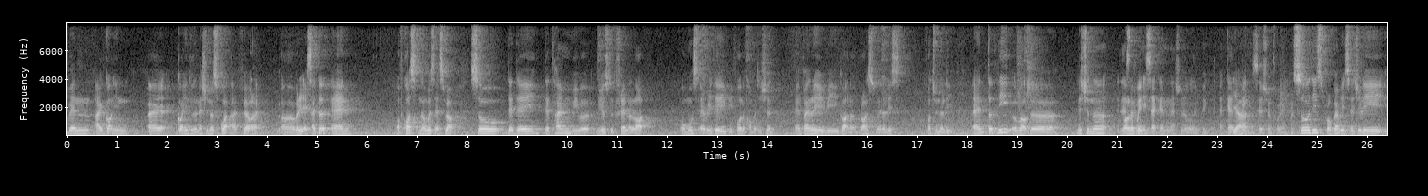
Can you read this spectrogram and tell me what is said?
when I got in I got into the national squad, I felt like uh, very excited and of course nervous as well. So that day, that time we were we used to train a lot, almost every day before the competition, and finally we got a bronze medalist, fortunately. And thirdly, about the national That's Olympic 22nd National Olympic Academy Yeah. session for young. So this program is actually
